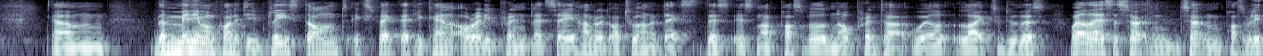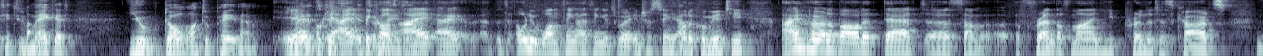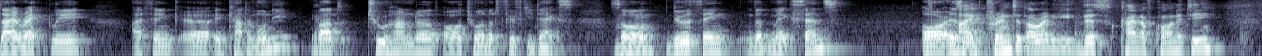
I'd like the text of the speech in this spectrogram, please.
Um, the minimum quantity, please don't expect that you can already print, let's say, 100 or 200 decks. This is not possible. No printer will like to do this. Well, there's a certain certain possibility to make it. You don't want to pay them. Yeah, It's- okay, it's- I, it's because amazing. I, I, it's only one thing I think it's very interesting Yeah. for the community. I heard about it that uh, some a friend of mine he printed his cards directly, I think uh, in Cartamundi, Yeah. but 200 or 250 decks. So Mm-hmm. do you think that makes sense, or is I it? printed already this kind of quantity.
